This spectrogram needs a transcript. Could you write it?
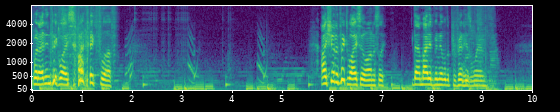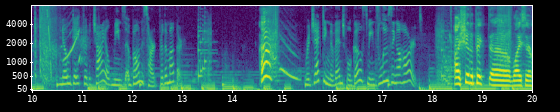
But I didn't pick Wiso, I picked Fluff. I should have picked Wiso, honestly. That might have been able to prevent his win. No date for the child means a bonus heart for the mother. Ah! Rejecting the vengeful ghost means losing a heart. I should have picked uh, Wiso.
